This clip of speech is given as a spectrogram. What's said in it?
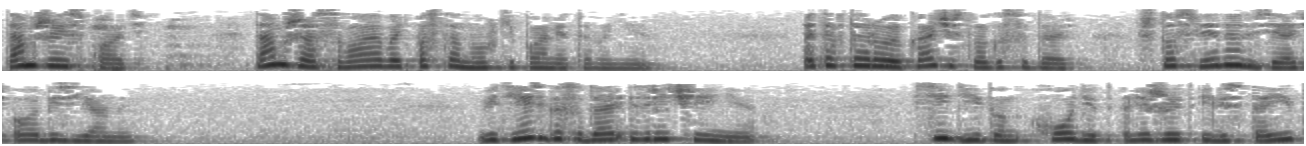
там же и спать, там же осваивать постановки памятования — это второе качество, государь, что следует взять у обезьяны. Ведь есть, государь, изречение. Сидит он, ходит, лежит или стоит,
